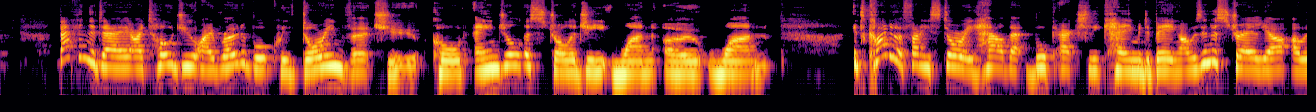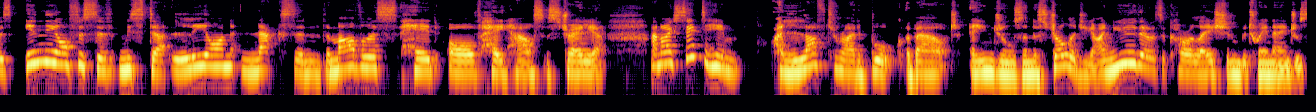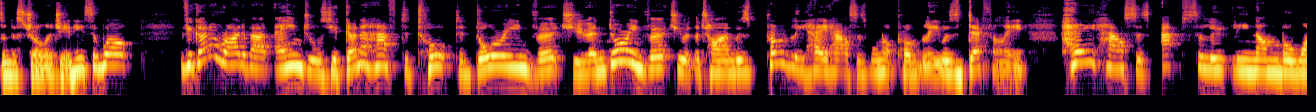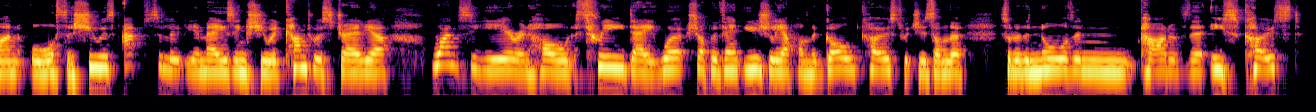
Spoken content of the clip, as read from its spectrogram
Back in the day, I told you I wrote a book with Doreen Virtue called Angel Astrology 101. It's kind of a funny story how that book actually came into being. I was in Australia. I was in the office of Mr. Leon Nacson, the marvelous head of Hay House Australia. And I said to him, I love to write a book about angels and astrology. I knew there was a correlation between angels and astrology. And he said, Well, if you're going to write about angels, you're going to have to talk to Doreen Virtue. And Doreen Virtue at the time was probably Hay House's, well, not probably, was definitely Hay House's absolutely number one author. She was absolutely amazing. She would come to Australia once a year and hold a three day workshop event, usually up on the Gold Coast, which is on the sort of the northern part of the East Coast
